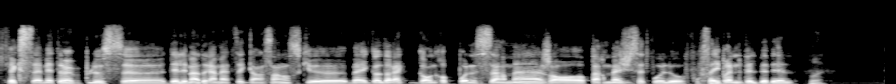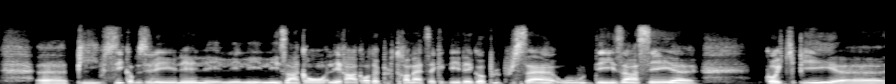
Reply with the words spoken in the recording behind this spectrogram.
Fait que ça mettait un peu plus euh, d'éléments dramatiques dans le sens que ben, Goldorak ne gagnera pas nécessairement genre par magie cette fois-là. Faut que ça y prenne une nouvelle bébelle. Ouais. Euh, Puis aussi, comme je dis, les, les, les, les, rencontres, les rencontres un peu plus traumatiques avec des Vegas plus puissants ou des anciens coéquipiers euh,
